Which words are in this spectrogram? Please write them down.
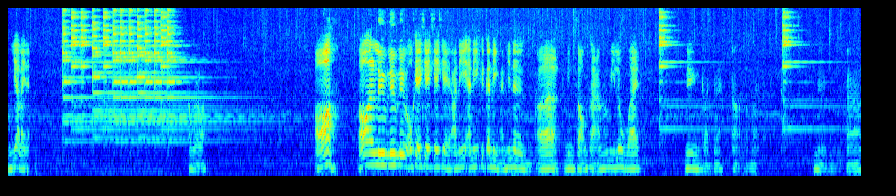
ำเหี้ยอะไรเนี่ยทำอะไรวะ อ๋อ อ๋อ ลืมลืมลืมโอเคโอเคโอเคโอเคอันนี้ อันนี้คือกระดิ่งอันที่หนึ่งเออหนึ่งสองสามมันมีรูปไว้หนึ่งก่อนใช่ไหมอ่าเอาใหม่หนึ่งครั้ง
